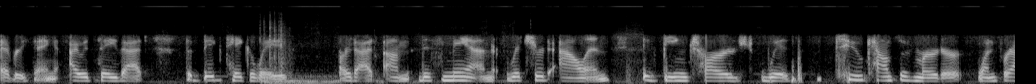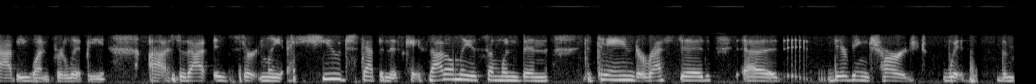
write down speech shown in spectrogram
everything. I would say that the big takeaways are that um, this man, Richard Allen, is being charged with two counts of murder, one for Abby, one for Libby. Uh, so that is certainly a huge step in this case. Not only has someone been detained, arrested, uh, they're being charged with the,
